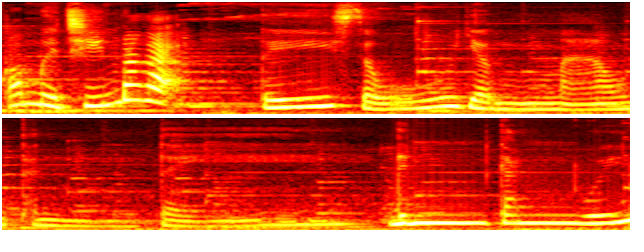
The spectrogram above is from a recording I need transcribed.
Con 19 bác ạ. Tý sửu dần mạo thìn tỵ đinh canh quý.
